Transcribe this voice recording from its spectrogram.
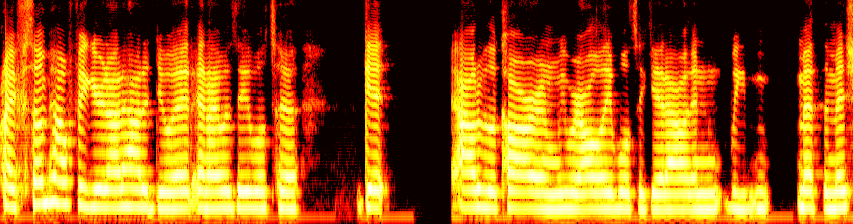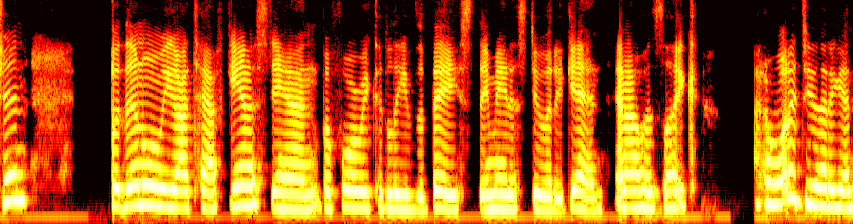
I somehow figured out how to do it, and I was able to get out of the car and we were all able to get out and we met the mission. But then when we got to Afghanistan, before we could leave the base, they made us do it again. And I was like, I don't want to do that again.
